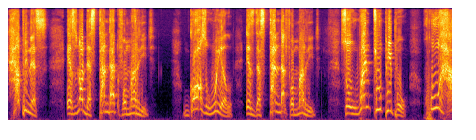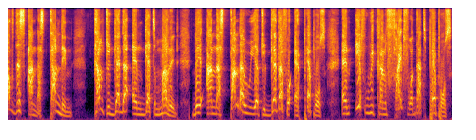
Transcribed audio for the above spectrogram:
Happiness is not the standard for marriage. God's will is the standard for marriage. So when two people who have this understanding come together and get married, they understand that we are together for a purpose. And if we can fight for that purpose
